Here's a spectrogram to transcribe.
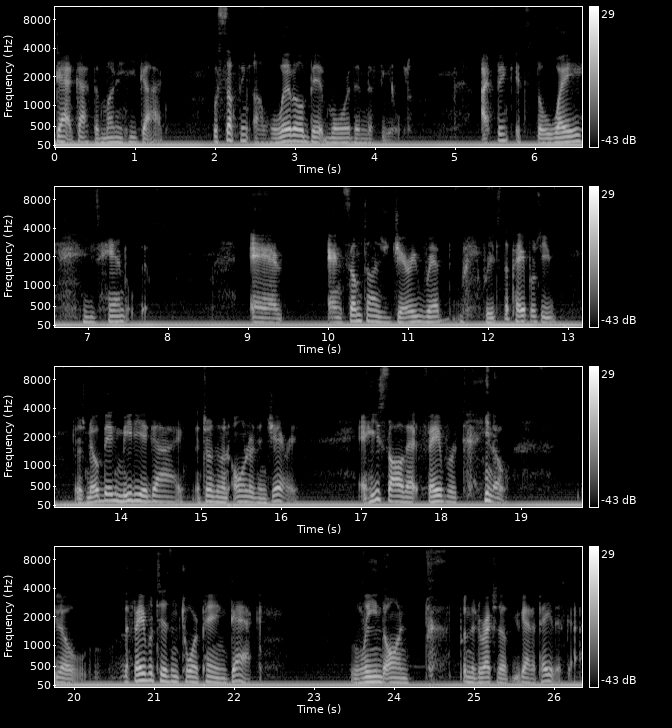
Dak got the money he got was something a little bit more than the field. I think it's the way he's handled this. And and sometimes Jerry read reads the papers. He there's no big media guy in terms of an owner than Jerry, and he saw that favorite, you know, you know, the favoritism toward paying Dak leaned on in the direction of you got to pay this guy.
